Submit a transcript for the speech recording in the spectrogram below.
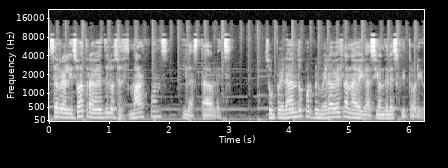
se realizó a través de los smartphones y las tablets, superando por primera vez la navegación del escritorio.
